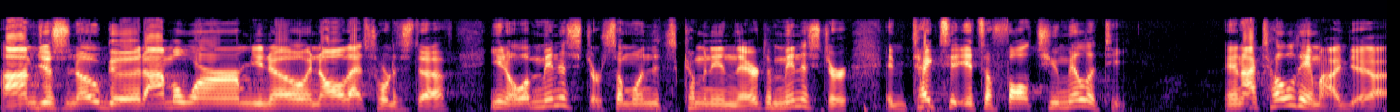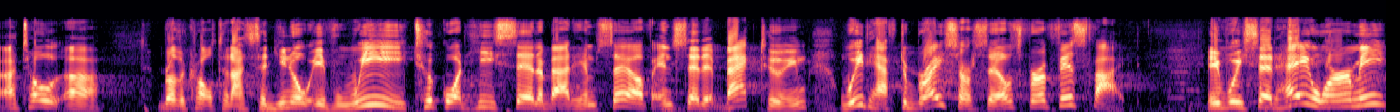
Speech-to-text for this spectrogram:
I'm just no good. I'm a worm, you know, and all that sort of stuff. You know, a minister, someone that's coming in there to minister, it takes it, it's a false humility. And I told him, I, I told uh, Brother Carlton, I said, you know, if we took what he said about himself and said it back to him, we'd have to brace ourselves for a fist fight. If we said, hey, wormy,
